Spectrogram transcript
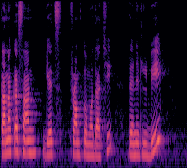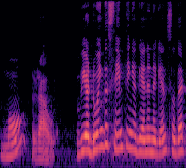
Tanaka-san gets from Tomodachi, then it will be Mo Rao. We are doing the same thing again and again so that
